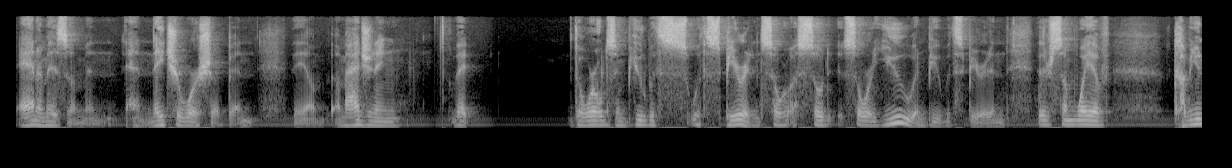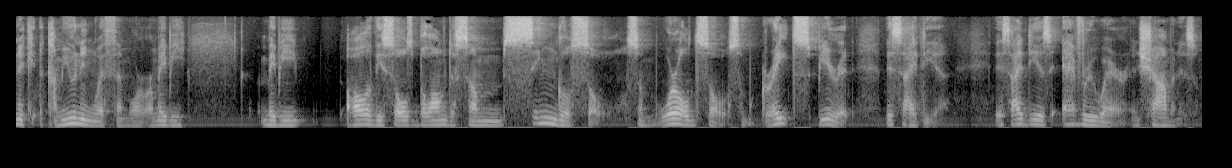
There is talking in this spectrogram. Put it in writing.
animism and, and nature worship and you know, imagining that the world is imbued with with spirit, and so so so are you imbued with spirit, and there's some way of communic- communing with them, or, or maybe maybe all of these souls belong to some single soul, some world soul, some great spirit. This idea. This idea is everywhere in shamanism.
